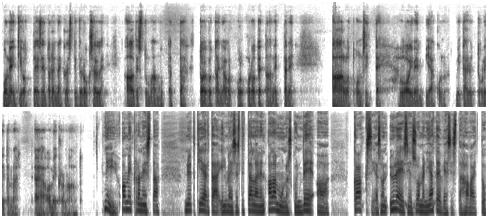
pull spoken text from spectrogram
moneenkin otteeseen todennäköisesti virukselle altistumaan, mutta että toivotaan ja odotetaan, että ne aallot on sitten loivempia kuin mitä nyt oli tämä omikron-aalto. Niin, omikronista nyt kiertää ilmeisesti tällainen alamuunnos kuin BA2 ja se on yleisin Suomen jätevesistä havaittu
